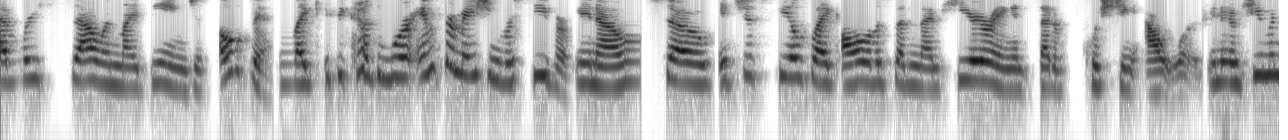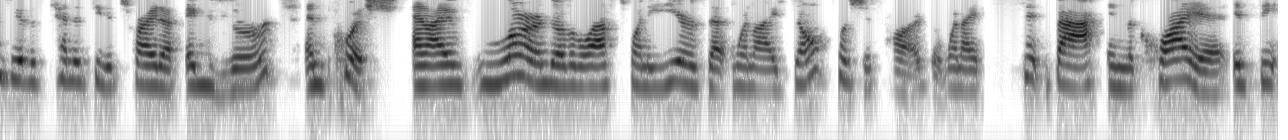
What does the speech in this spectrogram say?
every cell in my being just open, like because we're information receiver, you know? So it just feels like all of a sudden I'm hearing instead of pushing outward. You know, humans, we have this tendency to try to exert and push. And I've learned over the last 20 years that when I don't push as hard, but when I sit back in the quiet, it the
